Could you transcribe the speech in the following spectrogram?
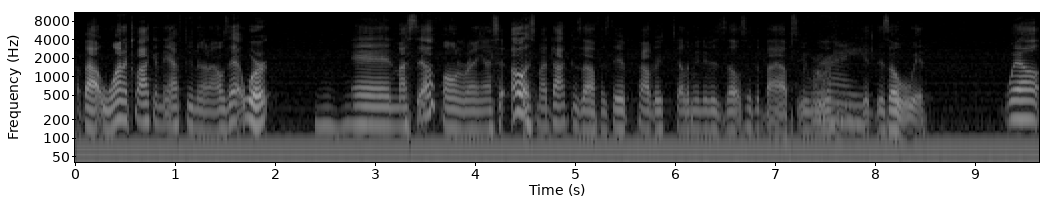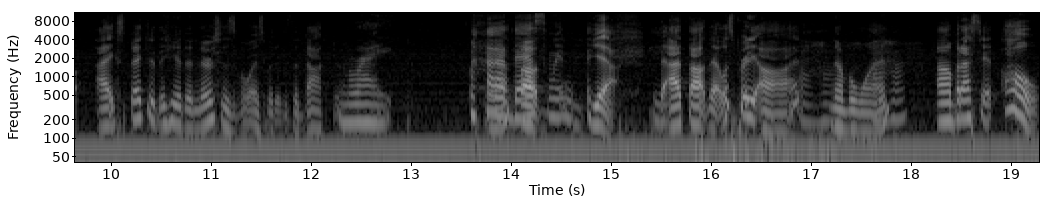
about one o'clock in the afternoon. I was at work, Mhm. and my cell phone rang. I said, "Oh, it's my doctor's office. They're probably telling me the results of the biopsy. We'll Right. get this over with." Well, I expected to hear the nurse's voice, but it was the doctor. Right. That's thought- when. Yeah, Yeah. I thought that was pretty odd. Uh-huh, Number one, uh-huh. um, but I said, "Oh,"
